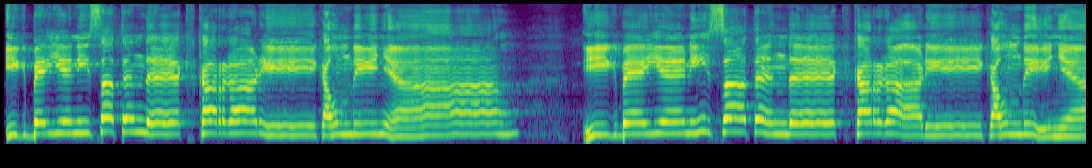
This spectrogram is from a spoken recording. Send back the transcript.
ik behien izaten dek kargarik handina, ik behien izaten dek kargarik handina.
